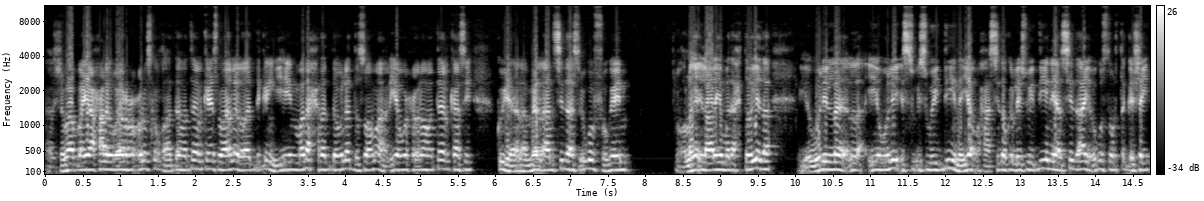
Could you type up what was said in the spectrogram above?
Al-shabaab ayaa xalay weerar culus ku qaaday hoteelka ismaaciil oo ay degan yihiin madaxda dowladda soomaaliya wuxuuna hoteelkaasi ku yaalaa meel aan sidaas uga fogeyn oo laga ilaaliyo madaxtooyada iyo weli iyo weli isweydiinaya. Waxaa sidoo kale la isweydiinaya sida ay ugu suurta gashay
